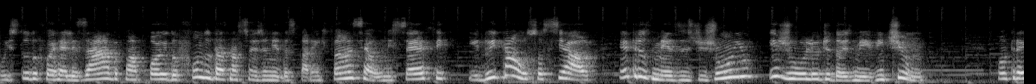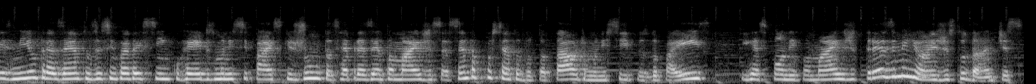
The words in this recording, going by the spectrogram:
O estudo foi realizado com apoio do Fundo das Nações Unidas para a Infância, Unicef, e do Itaú Social, entre os meses de junho e julho de 2021. Com 3.355 redes municipais que juntas representam mais de 60% do total de municípios do país e respondem por mais de 13 milhões de estudantes.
